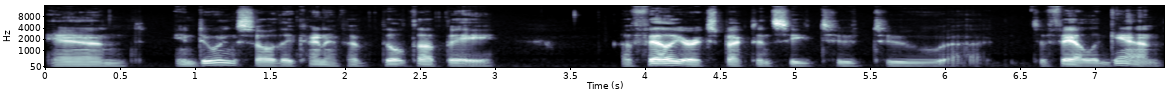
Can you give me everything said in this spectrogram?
and in doing so, they kind of have built up a a failure expectancy to to uh, to fail again.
